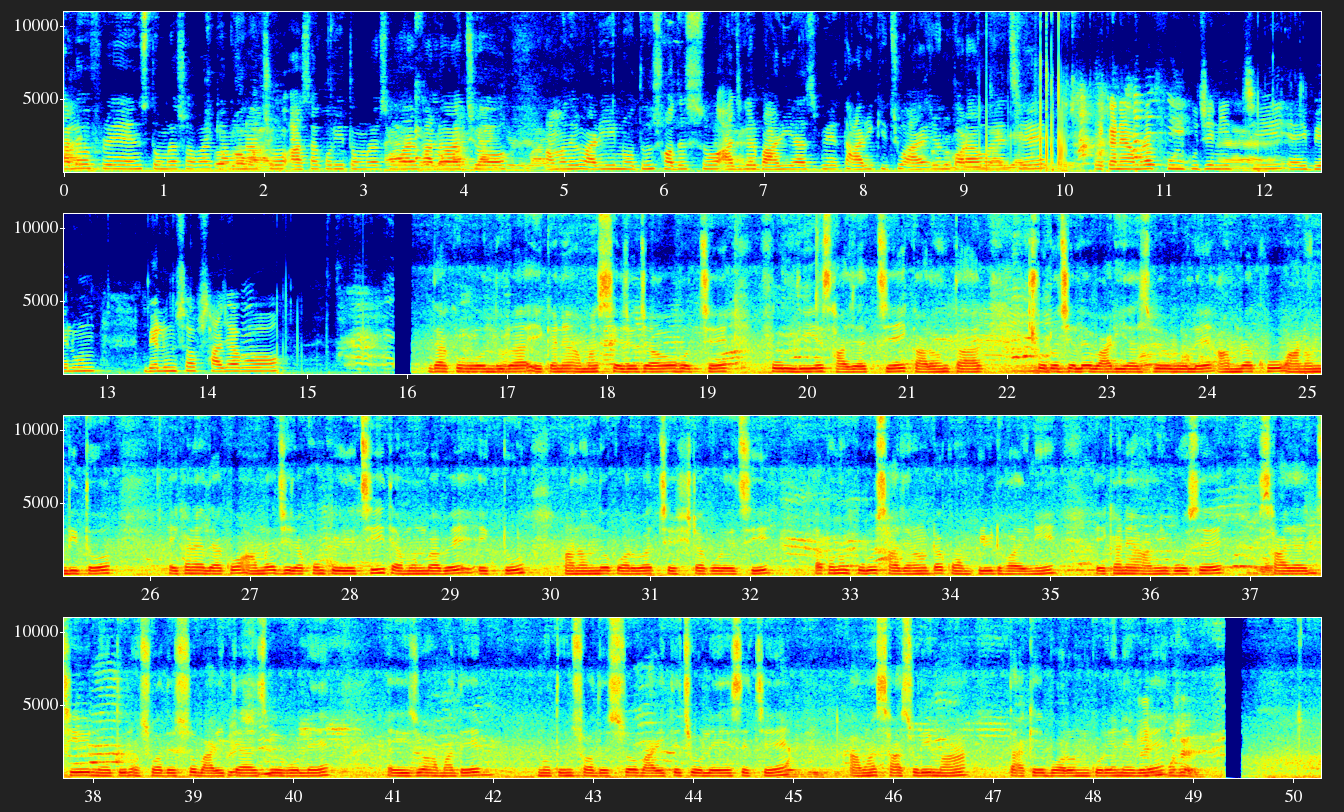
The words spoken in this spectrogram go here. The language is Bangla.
হ্যালো ফ্রেন্ডস তোমরা সবাই কেমন আছো? আশা করি তোমরা সবাই ভালো আছো। আমাদের বাড়ির নতুন সদস্য আজকের বাড়ি আসবে। তারই কিছু আয়োজন করা হয়েছে। এখানে আমরা ফুল কুচে নিচ্ছি। এই বেলুন বেলুন সব সাজাবো। দেখো বন্ধুরা এখানে আমার সেজো যাওয়া হচ্ছে। ফুল দিয়ে সাজাচ্ছে কারণ তার ছোট ছেলে বাড়ি আসবে বলে আমরা খুব আনন্দিত। এখানে দেখো, আমরা যেরকম পেরেছি, তেমনভাবে একটু আনন্দ করবার চেষ্টা করেছি। এখনও পুরো সাজানোটা কমপ্লিট হয়নি। এখানে আমি বসে সাজাচ্ছি, নতুন সদস্য বাড়িতে আসবে বলে। এই যে আমাদের নতুন সদস্য বাড়িতে চলে এসেছে। আমার শাশুড়ি মা তাকে বরণ করে নেবে।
